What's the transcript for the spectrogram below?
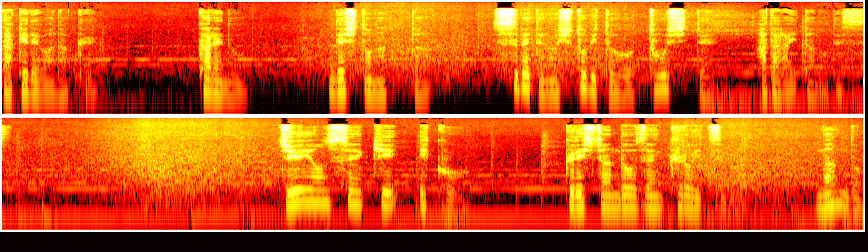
だけではなく彼の弟子となった全ての人々を通して働いたのです。14世紀以降クリスチャン・ローゼン・クロイツは何度も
